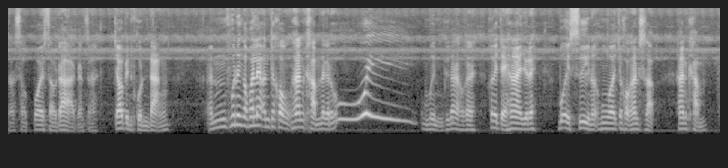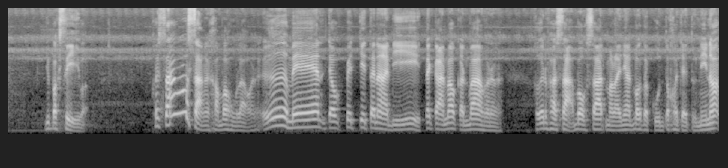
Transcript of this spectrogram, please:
ซะเศร้าปล่อยเศร้าด่ากันซะเจ้าเป็นคนดัง อันผู้นึงก็พอแล้วอันเจ้าของห้านคำนั่นก็โอ้ยมึนคือกันเขาเคยเคยใจห้าอยู่เด้บ่ไอ้ซื้อเนาะฮู้ว่าเจ้าของห้านสับห้านคำอยู่ปักเสบ่ค่อยสั่งสั่งคำว่าของเราเออแม่นเจ้าเป็นเจตนาดี แต่การเว้ากันบ้างกันนะเขาเอิ้นภาษาบอกศาสตร์มารยาทบอกตระกูลต้องเข้าใจตัวนี้เนาะ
